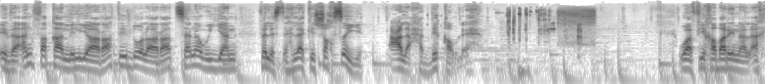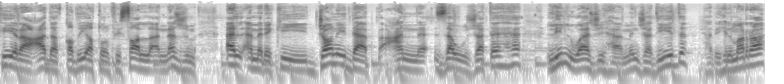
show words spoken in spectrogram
إذا أنفق مليارات الدولارات سنويا في الاستهلاك الشخصي على حد قوله. وفي خبرنا الأخير عادت قضية انفصال النجم الأمريكي جوني داب عن زوجته للواجهة من جديد هذه المرة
